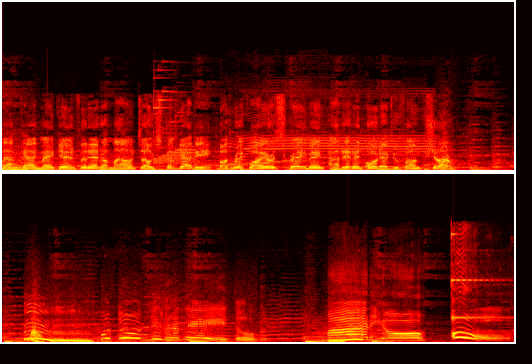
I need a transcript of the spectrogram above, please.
that can make infinite amounts of spaghetti, but requires screaming at it in order to function. Detto. Mario! Oh!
